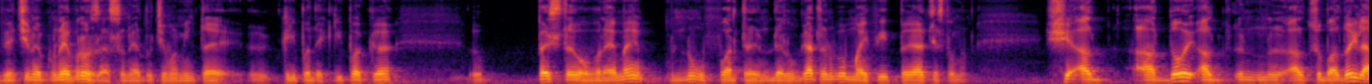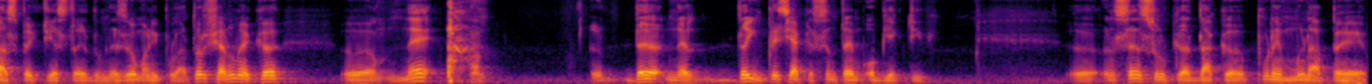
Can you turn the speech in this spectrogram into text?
vecină cu nevroza, să ne aducem aminte clipă de clipă că peste o vreme, nu foarte îndelungată, nu vom mai fi pe acest pământ. Și al, al, doi, al, în, al, sub al doilea aspect este Dumnezeu manipulator și anume că uh, ne, dă, ne dă impresia că suntem obiectivi. Uh, în sensul că dacă punem mâna pe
